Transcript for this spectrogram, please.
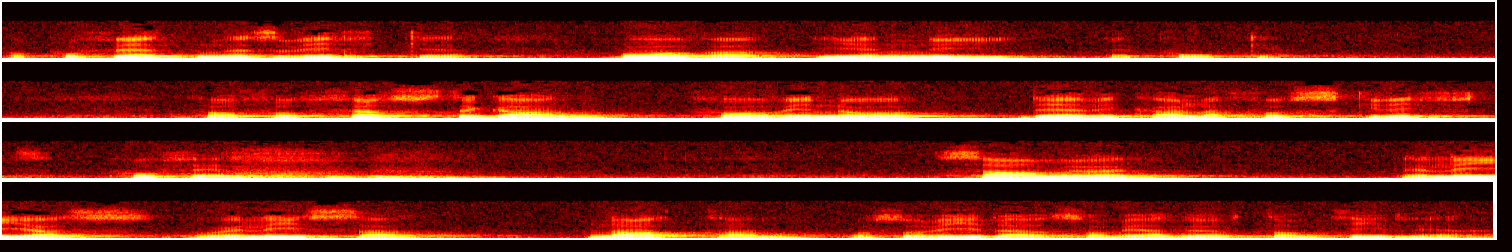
og profetenes virke over i en ny epoke. For for første gang får vi nå det vi kaller for skriftprofeter. Samuel, Elias og Elisa, Nathan osv., som vi har hørt om tidligere,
